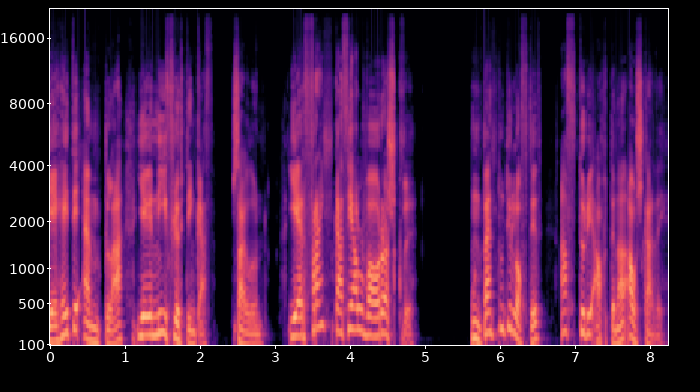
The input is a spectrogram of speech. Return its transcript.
Ég heiti Embla, ég er nýfluttingað, sagði hún. Ég er frænka þjálfa á röskvu. Hún bent út í loftið aftur í áttinað áskarði.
